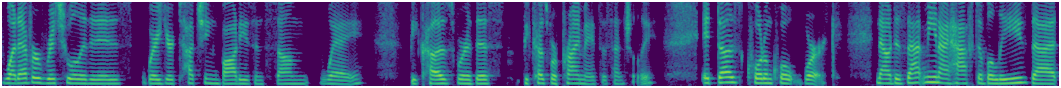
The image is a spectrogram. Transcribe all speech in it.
whatever ritual it is where you're touching bodies in some way because we're this because we're primates essentially. It does quote unquote work. Now does that mean i have to believe that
